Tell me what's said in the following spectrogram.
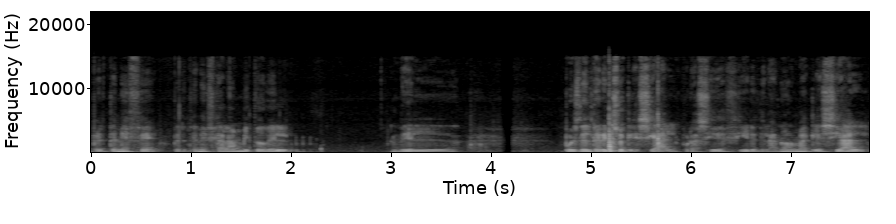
pertenece, pertenece al ámbito del, del, pues del derecho eclesial, por así decir, de la norma eclesial,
